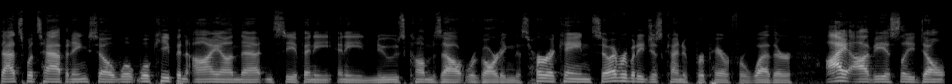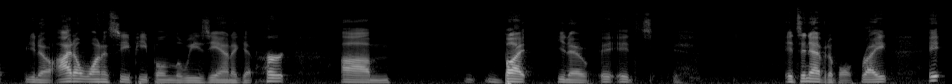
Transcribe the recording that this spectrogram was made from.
That's what's happening. So we'll we'll keep an eye on that and see if any any news comes out regarding this hurricane. So everybody just kind of prepare for weather. I obviously don't, you know, I don't want to see people in Louisiana get hurt. Um, but you know, it, it's it's inevitable, right? It.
